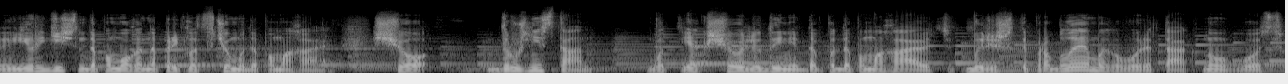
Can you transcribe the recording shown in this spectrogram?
юридична допомога, наприклад, в чому допомагає? Що дружній стан. От якщо людині допомагають вирішити проблеми, говорять так, ну ось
